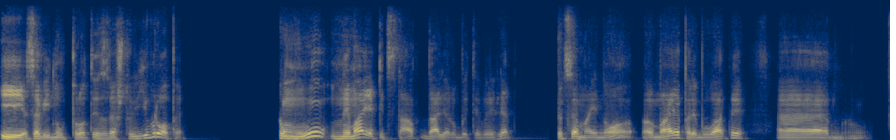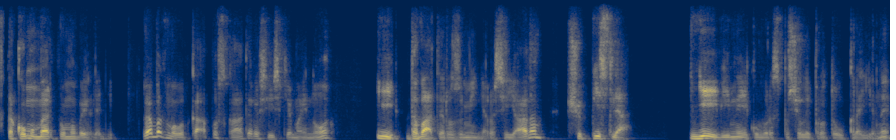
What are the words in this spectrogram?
і за війну проти зрештою Європи. Тому немає підстав далі робити вигляд, що це майно е, має перебувати е, в такому мертвому вигляді. Треба з молотка пускати російське майно і давати розуміння росіянам, що після тієї війни, яку ви розпочали проти України,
